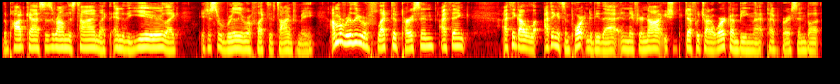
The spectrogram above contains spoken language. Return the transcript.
the podcast is around this time, like the end of the year, like it's just a really reflective time for me. I'm a really reflective person. I think. I think I I think it's important to be that, and if you're not, you should definitely try to work on being that type of person. But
